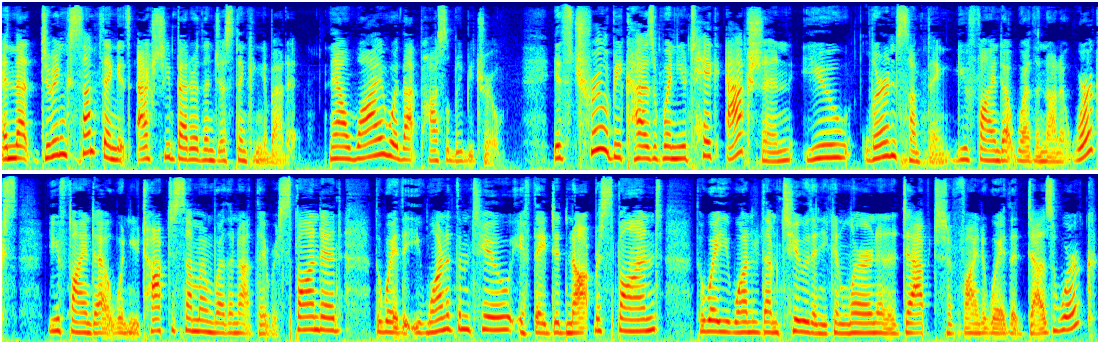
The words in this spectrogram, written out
And that doing something is actually better than just thinking about it. Now, why would that possibly be true? It's true because when you take action, you learn something. You find out whether or not it works. You find out when you talk to someone whether or not they responded the way that you wanted them to. If they did not respond the way you wanted them to, then you can learn and adapt to find a way that does work.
